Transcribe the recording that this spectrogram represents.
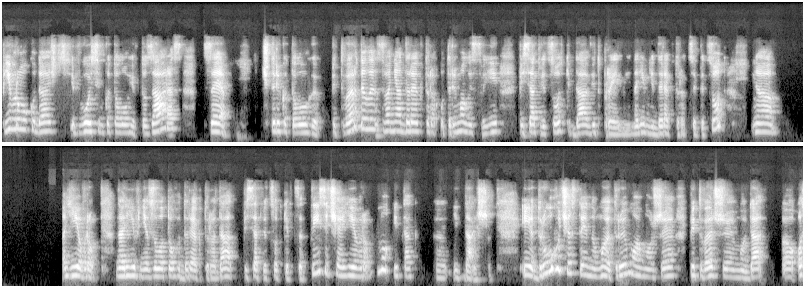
півроку, да, 8 каталогів, то зараз це. Чотири каталоги підтвердили звання директора, отримали свої 50% да, від премії. На рівні директора це 500 євро на рівні золотого директора, да, 50% це 1000 євро, ну і так е, і далі. І другу частину ми отримуємо вже підтверджуємо да, е,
